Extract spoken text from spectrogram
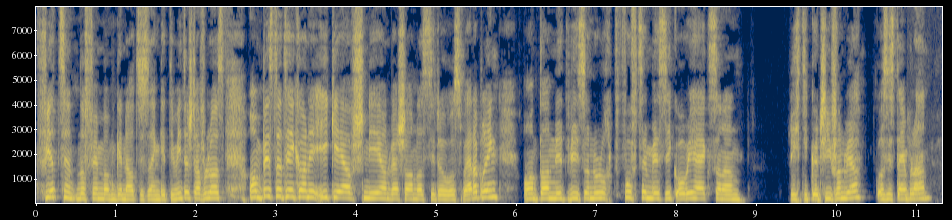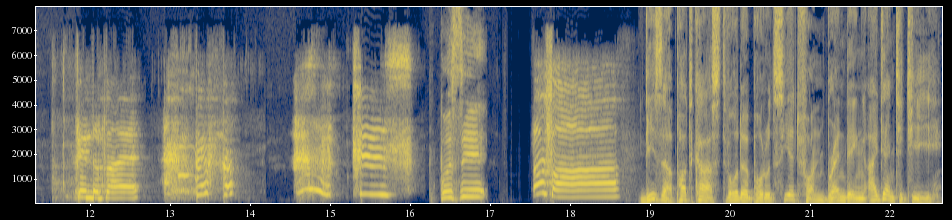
14. November, um genau zu sein, geht die Winterstaffel los. Und bis dahin kann ich, ich gehe auf Schnee und wir schauen, dass ich da was weiterbringe. Und dann nicht wie so 0815-mäßig Obi-Hike, sondern richtig gut Skifahren wäre. Was ist dein Plan? Bin dabei. Tschüss. Bussi. Baba. Dieser Podcast wurde produziert von Branding Identity.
